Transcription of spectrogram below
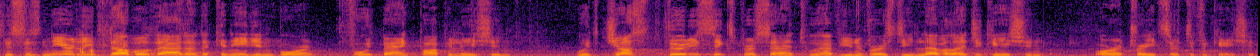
This is nearly double that of the Canadian born food bank population, with just 36% who have university level education or a trade certification.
